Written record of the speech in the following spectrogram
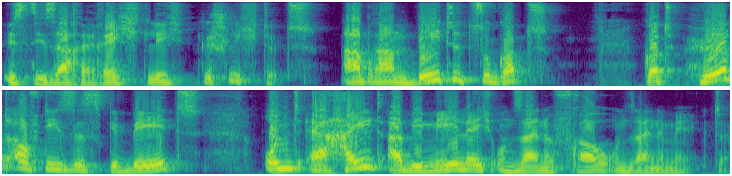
ist die Sache rechtlich geschlichtet. Abraham betet zu Gott. Gott hört auf dieses Gebet und er heilt Abimelech und seine Frau und seine Mägde.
